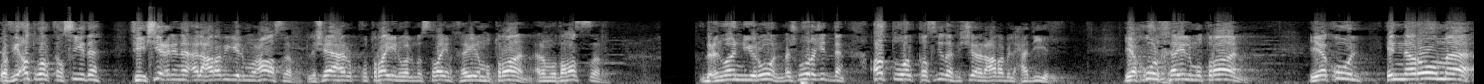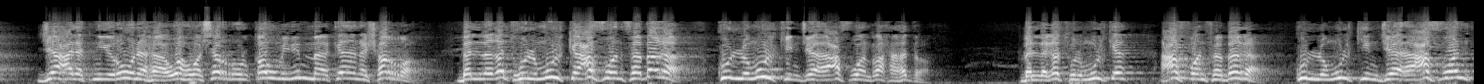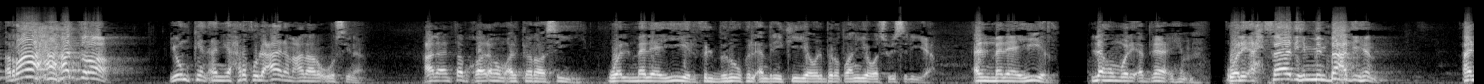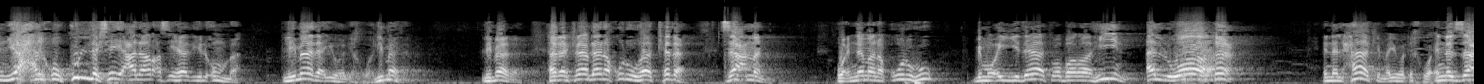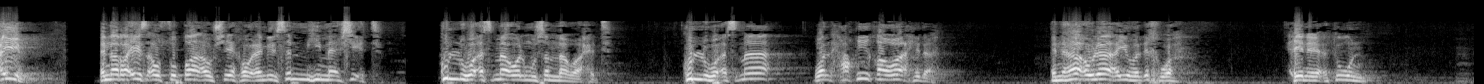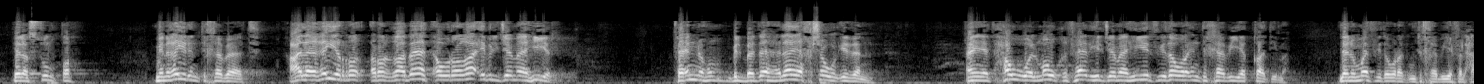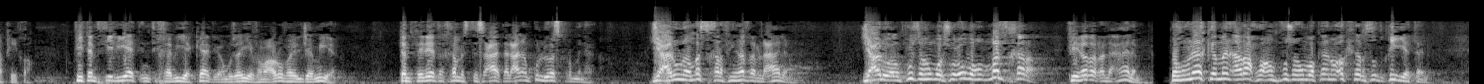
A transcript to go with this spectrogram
وفي أطول قصيدة في شعرنا العربي المعاصر لشاعر القطرين والمصرين خليل مطران المتنصر. بعنوان نيرون مشهورة جدا. أطول قصيدة في الشعر العربي الحديث. يقول خليل مطران يقول إن روما جعلت نيرونها وهو شر القوم مما كان شرا. بلغته الملك عفوا فبغى. كل ملك جاء عفوا راح هدرا. بلغته الملك عفوا فبغى. كل ملك جاء عفوا راح هدرا. يمكن أن يحرقوا العالم على رؤوسنا على أن تبقى لهم الكراسي والملايير في البنوك الأمريكية والبريطانية والسويسرية. الملايير لهم ولأبنائهم ولأحفادهم من بعدهم أن يحرقوا كل شيء على رأس هذه الأمة. لماذا أيها الإخوة؟ لماذا؟ لماذا؟ هذا الكلام لا نقوله هكذا زعما وإنما نقوله بمؤيدات وبراهين الواقع. إن الحاكم أيها الإخوة إن الزعيم إن الرئيس أو السلطان أو الشيخ أو الأمير سمه ما شئت. كله أسماء والمسمى واحد. كله أسماء والحقيقة واحدة. إن هؤلاء أيها الإخوة حين يأتون إلى السلطة من غير انتخابات على غير رغبات أو رغائب الجماهير فإنهم بالبداهة لا يخشون إذن. أن يتحول موقف هذه الجماهير في دورة انتخابية قادمة. لأنه ما في دورة انتخابية في الحقيقة. في تمثيليات انتخابية كاذبة مزيفة معروفة للجميع. تمثيليات الخمس تسعات العالم كله يسخر منها. جعلونا مسخرة في نظر العالم. جعلوا أنفسهم وشعوبهم مسخرة في نظر العالم. فهناك من أراحوا أنفسهم وكانوا أكثر صدقية.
